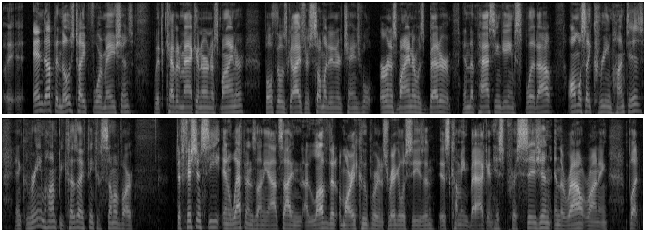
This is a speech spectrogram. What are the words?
uh, end up in those type formations with Kevin Mack and Earnest Byner. Both those guys are somewhat interchangeable. Earnest Byner was better in the passing game split out, almost like Kareem Hunt is. And Kareem Hunt, because I think of some of our deficiency in weapons on the outside, and I love that Amari Cooper in his regular season is coming back and his precision in the route running. But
